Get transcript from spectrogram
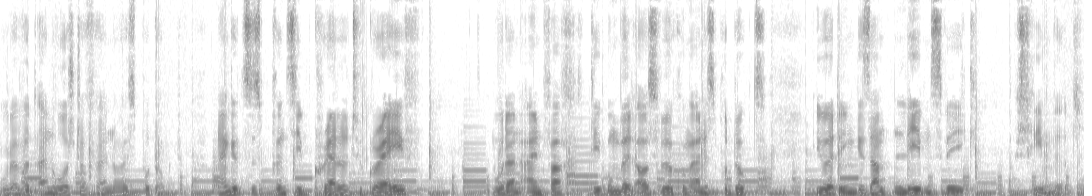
oder wird ein Rohstoff für ein neues Produkt. Und dann gibt es das Prinzip Cradle to Grave, wo dann einfach die Umweltauswirkungen eines Produkts über den gesamten Lebensweg beschrieben wird.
